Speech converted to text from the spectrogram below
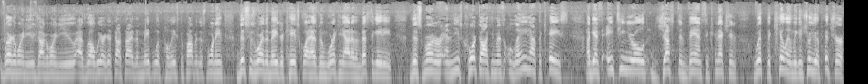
Blair, good morning to you. John, good morning to you as well. We are just outside the Maplewood Police Department this morning. This is where the major case squad has been working out of investigating this murder and these court documents laying out the case against 18 year old Justin Vance in connection with the killing. We can show you a picture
